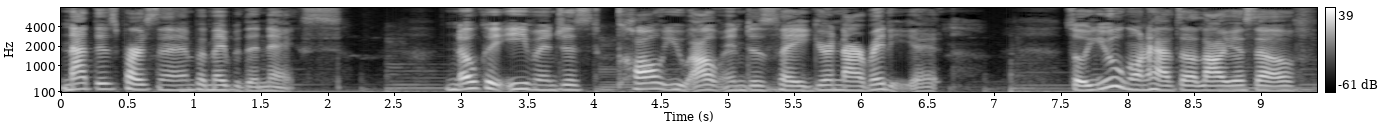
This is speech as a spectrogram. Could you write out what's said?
not this person, but maybe the next. No could even just call you out and just say you're not ready yet. So you're going to have to allow yourself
